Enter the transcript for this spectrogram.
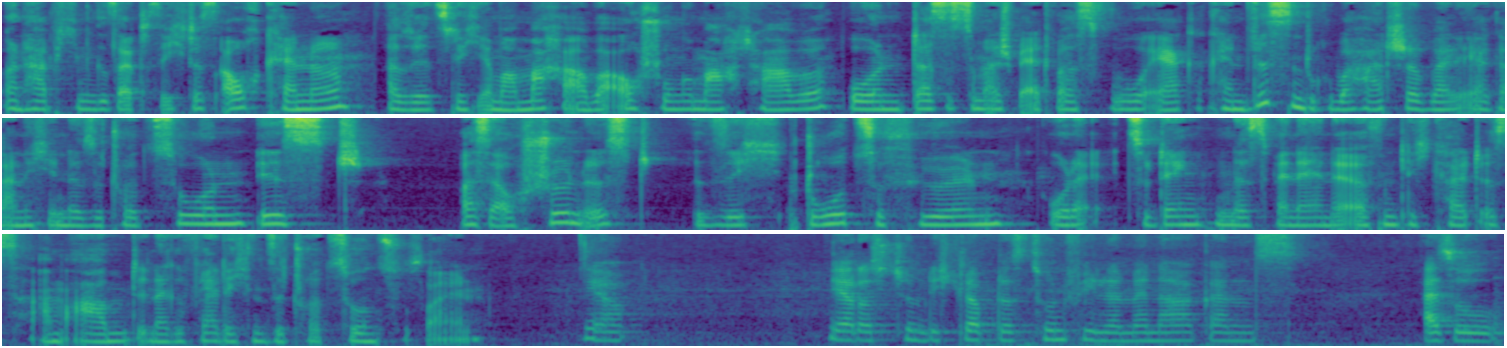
Und habe ich ihm gesagt, dass ich das auch kenne. Also jetzt nicht immer mache, aber auch schon gemacht habe. Und das ist zum Beispiel etwas, wo er gar kein Wissen drüber hatte, weil er gar nicht in der Situation ist, was ja auch schön ist, sich bedroht zu fühlen oder zu denken, dass wenn er in der Öffentlichkeit ist, am Abend in einer gefährlichen Situation zu sein. Ja. Ja, das stimmt. Ich glaube, das tun viele Männer ganz. Also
